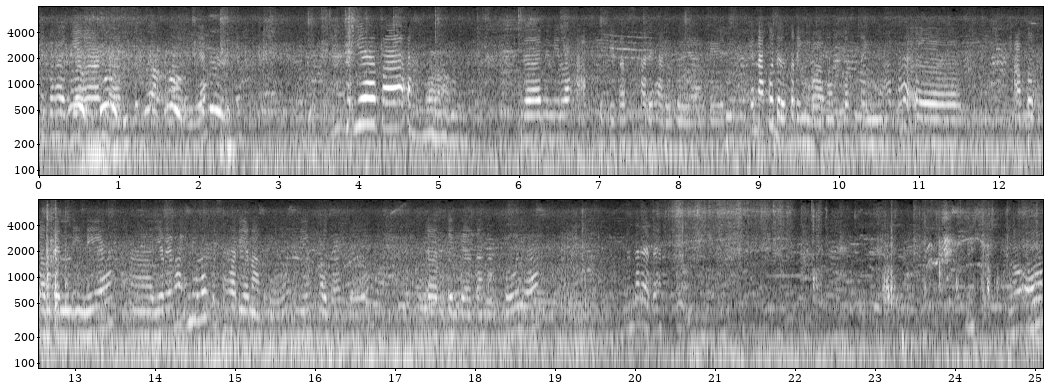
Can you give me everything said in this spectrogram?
kebahagiaan dan selalu ya. Iya pak. Dan inilah aktivitas hari-hari gue ya Oke, mungkin aku udah sering banget posting apa eh, upload konten ini ya. Eh, ya memang inilah keseharian aku aku dan kegiatan aku ya bentar ya teh oh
